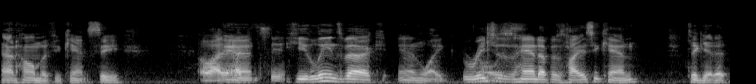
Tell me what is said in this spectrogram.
at home if you can't see. Oh, I, I can see. he leans back and like reaches Oh, his hand up as high as he can to get it.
